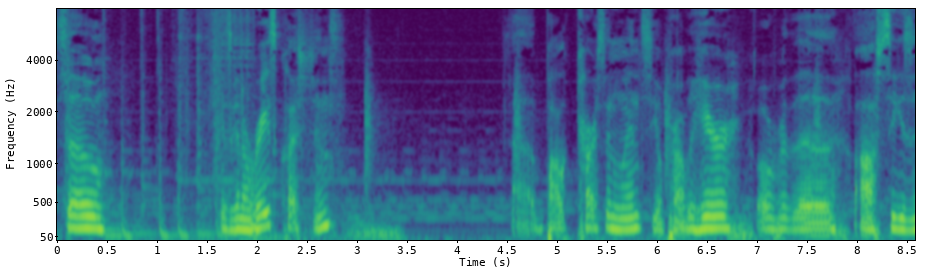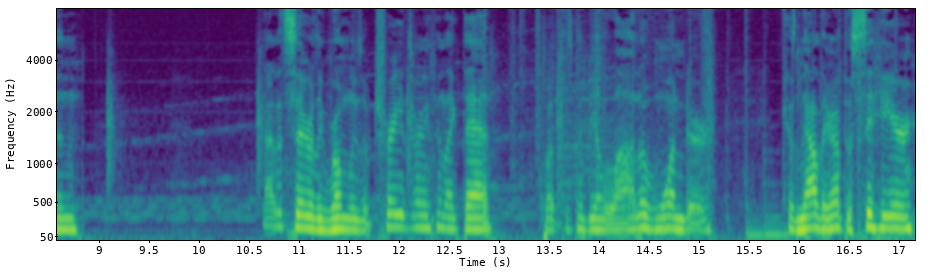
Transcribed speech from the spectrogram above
So it's going to raise questions uh, about Carson Wentz. You'll probably hear over the off season, not necessarily rumblings of trades or anything like that, but there's going to be a lot of wonder because now they're going to have to sit here,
